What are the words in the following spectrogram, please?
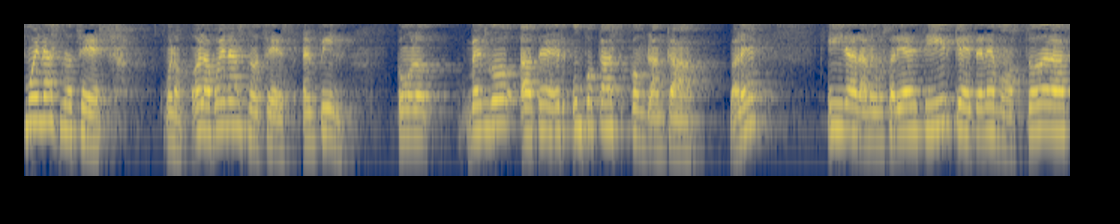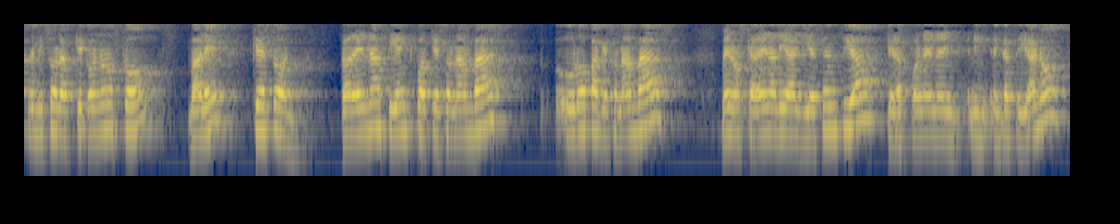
Buenas noches. Bueno, hola, buenas noches. En fin, como lo vengo a hacer un podcast con Blanca, ¿vale? Y nada, me gustaría decir que tenemos todas las emisoras que conozco, ¿vale? Que son Cadena 100 porque son ambas, Europa que son ambas, menos Cadena Dial y Esencia que las ponen en, en castellano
